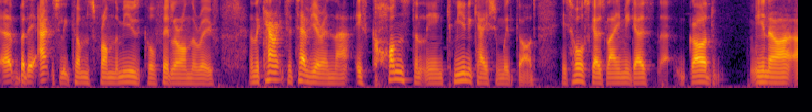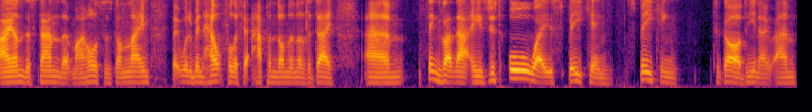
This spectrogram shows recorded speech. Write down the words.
uh, but it actually comes from the musical Fiddler on the Roof. And the character Tevye in that is constantly in communication with God. His horse goes lame, he goes, uh, God, you know, I, I understand that my horse has gone lame, but it would have been helpful if it happened on another day. Um, things like that. He's just always speaking, speaking to God, you know. Um,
